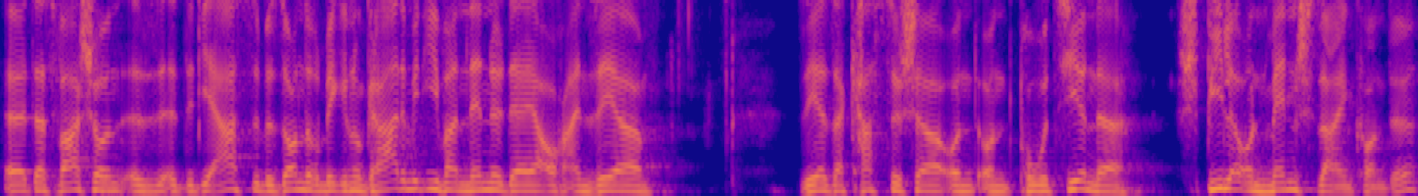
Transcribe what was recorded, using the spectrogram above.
äh, das war schon äh, die erste besondere Begegnung, gerade mit Ivan Lendl, der ja auch ein sehr sehr sarkastischer und, und provozierender Spieler und Mensch sein konnte,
